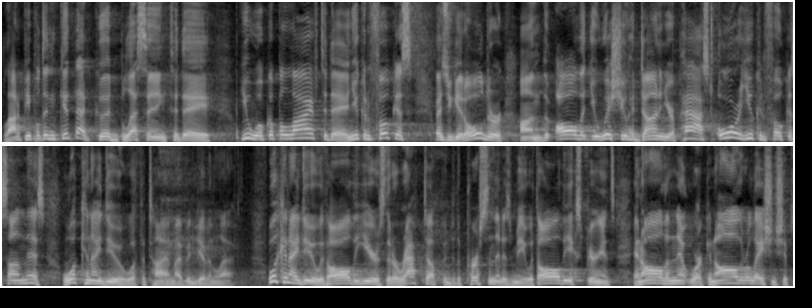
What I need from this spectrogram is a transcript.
A lot of people didn't get that good blessing today. You woke up alive today. And you can focus as you get older on the, all that you wish you had done in your past, or you can focus on this. What can I do with the time I've been given left? What can I do with all the years that are wrapped up into the person that is me, with all the experience and all the network and all the relationships?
